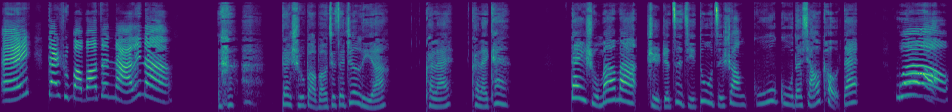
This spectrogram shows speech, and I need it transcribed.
哎，袋鼠宝宝在哪里呢？袋鼠宝宝就在这里啊！快来，快来看！袋鼠妈妈指着自己肚子上鼓鼓的小口袋。哇，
